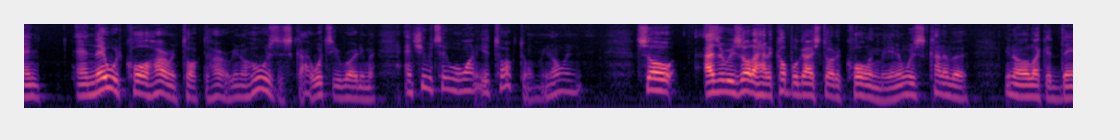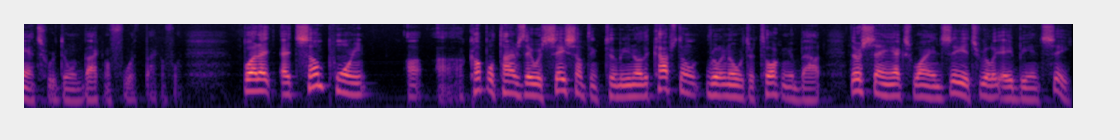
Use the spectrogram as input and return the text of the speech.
and and they would call her and talk to her. You know, who is this guy? What's he writing about? And she would say, well, why don't you talk to him? You know, and so as a result, I had a couple guys started calling me, and it was kind of a you know like a dance we're doing back and forth, back and forth. But at, at some point, a couple times they would say something to me. You know, the cops don't really know what they're talking about. They're saying X, Y, and Z. It's really A, B, and C.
